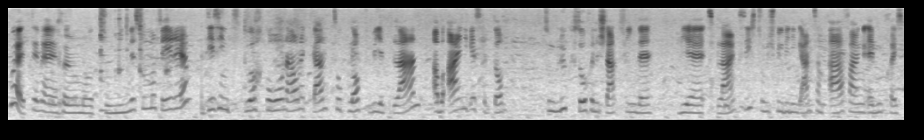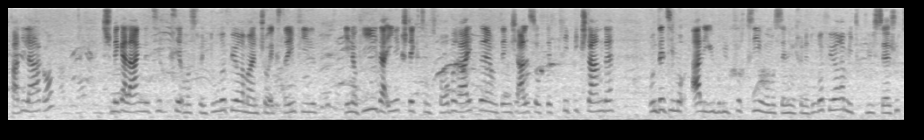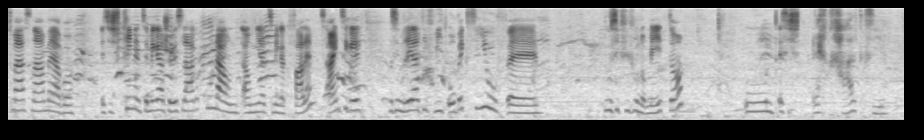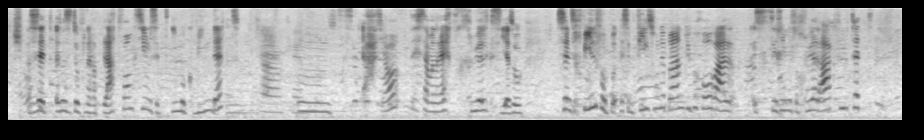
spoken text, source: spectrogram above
Gut, dann äh, kommen wir mal zu meinen Sommerferien. Die sind durch Corona auch nicht ganz so gelaufen wie geplant, aber einiges hat doch zum Glück so können stattfinden, wie es geplant war. Zum Beispiel bin ich ganz am Anfang eine Woche ins Pfadilager. Es war mega lange nicht sicher, gewesen, ob wir es durchführen können. Wir haben schon extrem viel Energie da reingesteckt, um es vorzubereiten. Und dann ist alles so auf der Kippe gestanden. Und dann sind wir alle überglücklich gewesen, wo wir es dann können durchführen mit gewissen Schutzmaßnahmen. Aber es ist Kinder ein mega schönes Lager gefunden und auch mir hat es mega gefallen. Das Einzige, wir sind relativ weit oben gewesen, auf äh, 1500 Meter und es war recht kalt gewesen. Also es hat, also wir sind auf einer Plattform und es hat immer gewindet. Ah, okay. Und ja, ja das war recht kühl. Gewesen. Also, es haben sich viel, von, es haben viel Sonnenbrand bekommen, weil es sich immer so kühl angefühlt hat.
